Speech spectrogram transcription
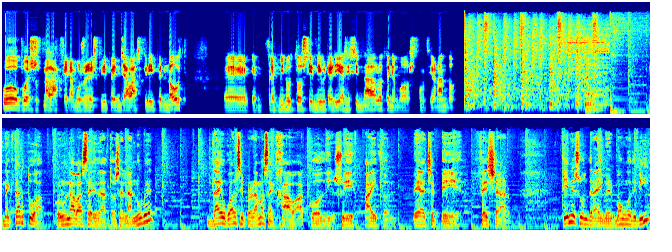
uh, pues nada, generamos un script en JavaScript, en Node, eh, que en tres minutos sin librerías y sin nada lo tenemos funcionando. Conectar tu app con una base de datos en la nube da igual si programas en Java, Kotlin, Swift, Python, PHP, C Sharp. Tienes un driver MongoDB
